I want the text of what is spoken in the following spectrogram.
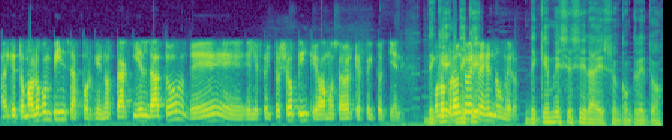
hay que tomarlo con pinzas porque no está aquí el dato de eh, el efecto shopping que vamos a ver qué efecto tiene. Por lo pronto ese es el número. ¿De qué meses era eso en concreto?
